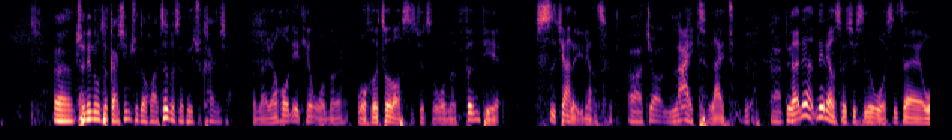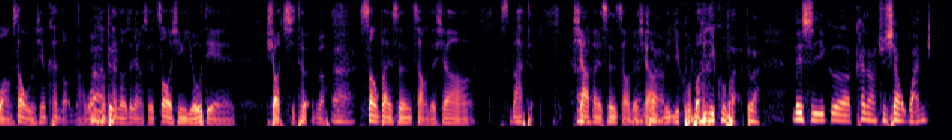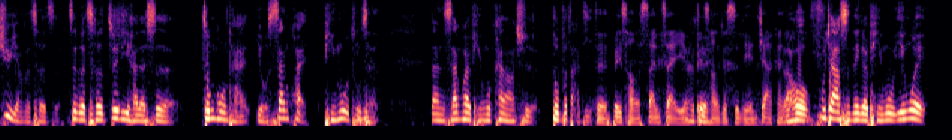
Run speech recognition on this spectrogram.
嗯，纯电动车感兴趣的话，这个车可以去看一下。好的。然后那天我们，我和周老师就是我们分别试驾了一辆车啊，叫 Light Light，对吧？啊，对。那辆那辆车其实我是在网上我们先看到的吧，网上看到这辆车造型有点小奇特，对吧？啊。上半身长得像 Smart，下半身长得像 Mini Cooper。Mini Cooper，对吧？那是一个看上去像玩具一样的车子。这个车最厉害的是中控台有三块屏幕组成，但三块屏幕看上去都不咋地。对，非常山寨，也非常就是廉价。看然后副驾驶那个屏幕，因为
